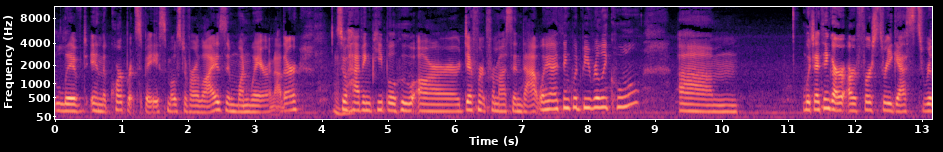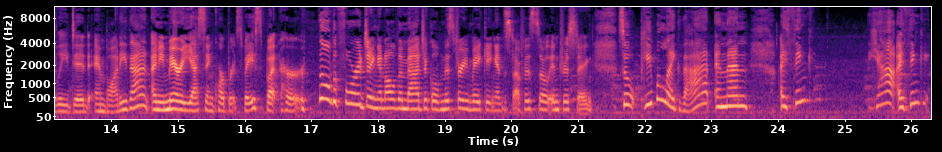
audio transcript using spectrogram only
lived in the corporate space most of our lives in one way or another. Mm-hmm. So having people who are different from us in that way, I think would be really cool. Um, which I think our, our first three guests really did embody that. I mean, Mary, yes, in corporate space, but her, all the foraging and all the magical mystery making and stuff is so interesting. So people like that. And then I think, yeah, I think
